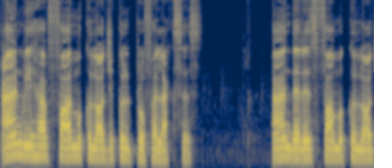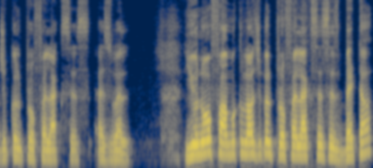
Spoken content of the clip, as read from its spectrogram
and we have pharmacological prophylaxis and there is pharmacological prophylaxis as well. You know pharmacological prophylaxis is better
